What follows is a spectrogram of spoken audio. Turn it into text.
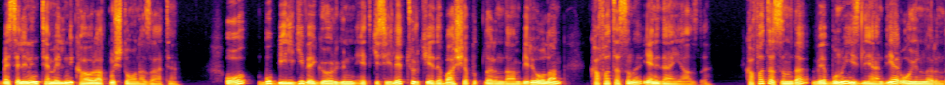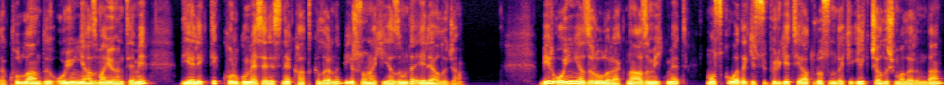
meselenin temelini kavratmıştı ona zaten. O bu bilgi ve görgünün etkisiyle Türkiye'de başyapıtlarından biri olan Kafatas'ını yeniden yazdı. Kafatas'ında ve bunu izleyen diğer oyunlarında kullandığı oyun yazma yöntemi diyalektik kurgu meselesine katkılarını bir sonraki yazımda ele alacağım. Bir oyun yazarı olarak Nazım Hikmet, Moskova'daki süpürge tiyatrosundaki ilk çalışmalarından,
